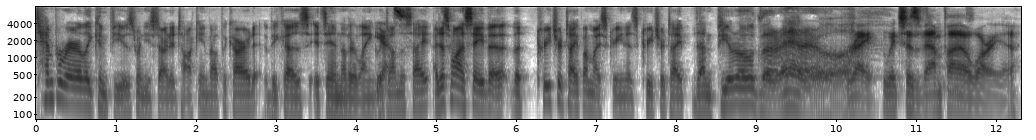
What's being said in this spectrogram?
temporarily confused when you started talking about the card because it's in another language Yes. on the site. I just want to say the the creature type on my screen is creature type Vampiro Guerrero. Right, which is Vampire Warrior.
